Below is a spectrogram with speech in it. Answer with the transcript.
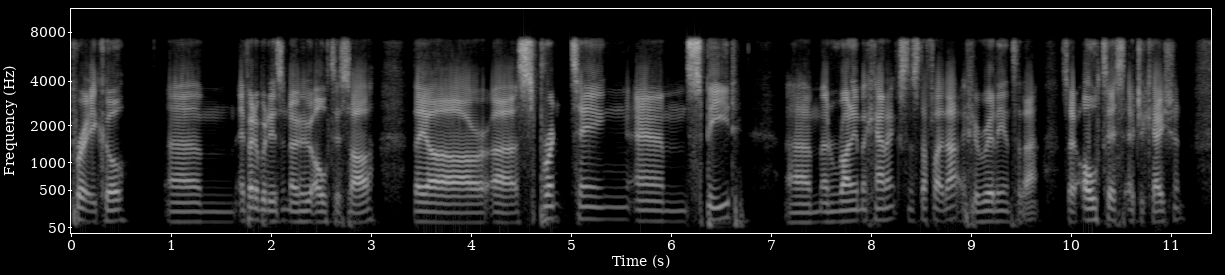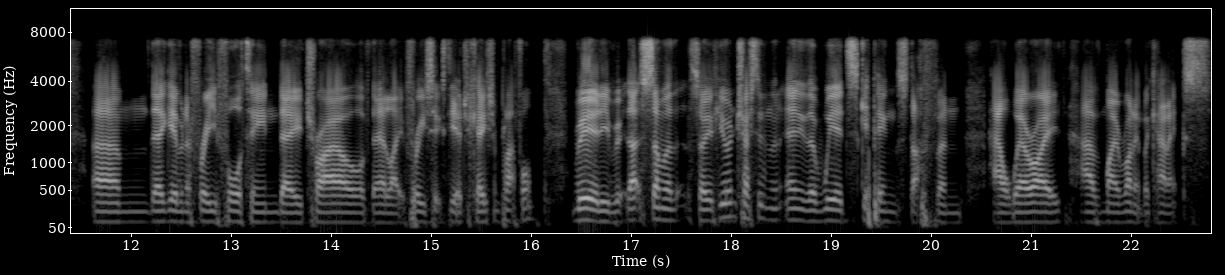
pretty cool. Um, if anybody doesn't know who Altis are, they are uh, sprinting and speed um, and running mechanics and stuff like that. If you're really into that, so Altis Education. Um, they're given a free 14 day trial of their like 360 education platform. Really, that's some of. The, so if you're interested in any of the weird skipping stuff and how where I have my running mechanics,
